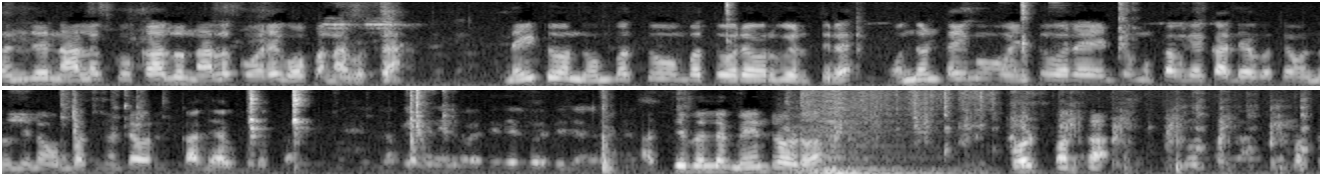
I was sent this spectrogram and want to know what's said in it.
ಸಂಜೆ ನಾಲ್ಕು ಕಾಲು ನಾಲ್ಕುವರೆಗೆ ಓಪನ್ ಆಗುತ್ತೆ. ನೈಟ್ ಒಂದು ಒಂಬತ್ತು ಒಂಬತ್ತುವರೆವರೆಗೂ ಇರ್ತೀರ. ಒಂದೊಂದು ಟೈಮು ಎಂಟೂವರೆ ಎಂಟು ಮುಕ್ಕಾಲ್ಗೆ ಖಾಲಿ ಆಗುತ್ತೆ. ಒಂದೊಂದು ದಿನ ಒಂಬತ್ತು ಗಂಟೆವರೆಗೆ ಖಾಲಿ ಆಗ್ಬಿಡುತ್ತೆ. ಹತ್ತಿಬೆಲ್ಲೆ ಮೇನ್ ರೋಡು ಕೋರ್ಟ್ ಪಕ್ಕ. ಪಕ್ಕ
